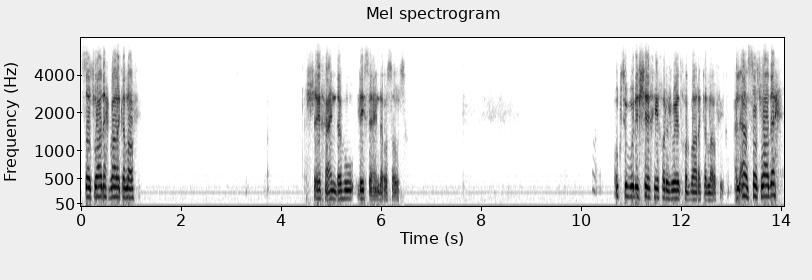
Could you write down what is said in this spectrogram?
صوت واضح؟ بارك الله فيك. الشيخ عنده ليس عنده صوت. اكتبوا للشيخ يخرج ويدخل. بارك الله فيكم. الآن الصوت واضح؟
